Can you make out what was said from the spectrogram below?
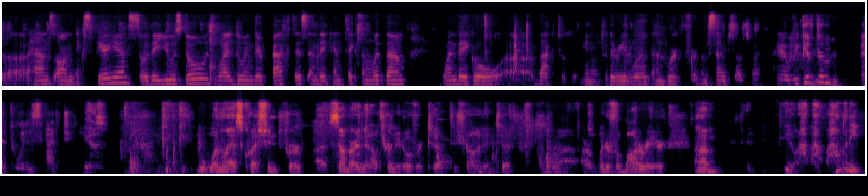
uh, hands-on experience. So they use those while doing their practice and they can take them with them when they go uh, back to the, you know to the real world and work for themselves as well. Yeah, we give them the tools actually. Yes. One last question for uh, Samar, and then I'll turn it over to, to Sean and to uh, our wonderful moderator. Um, you know, how, how many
